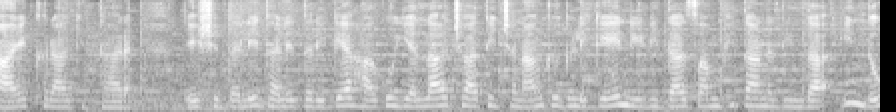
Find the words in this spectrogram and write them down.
ನಾಯಕರಾಗಿದ್ದಾರೆ. ದೇಶದಲ್ಲಿ ದಲಿತರಿಗೆ ಹಾಗೂ ಎಲ್ಲ ಜಾತಿ ಜನಾಂಗಗಳಿಗೆ ನೀಡಿದ ಸಂವಿಧಾನದಿಂದ ಇಂದು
